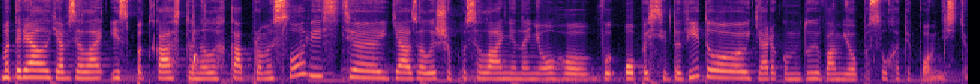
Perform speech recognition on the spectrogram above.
Матеріал я взяла із подкасту Нелегка промисловість. Я залишу посилання на нього в описі до відео. Я рекомендую вам його послухати повністю.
